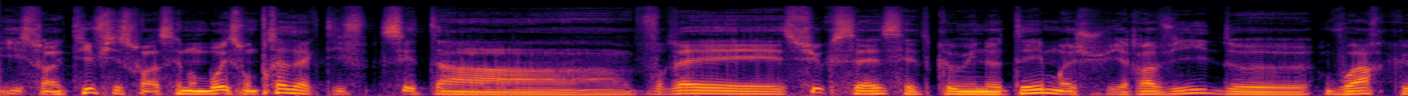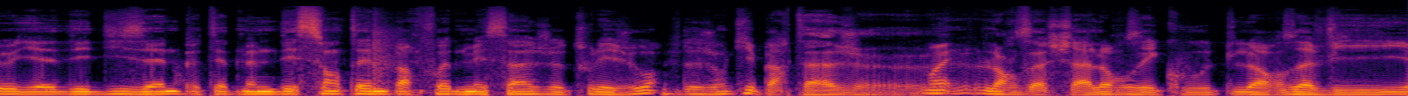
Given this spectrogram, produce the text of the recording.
ils, ils sont actifs, ils sont assez nombreux, ils sont très actifs. C'est un vrai succès cette communauté. Moi je suis ravi de voir qu'il y a des dizaines, peut-être même des centaines parfois de messages tous les jours de gens qui partagent Ouais. leurs achats, leurs écoutes, leurs avis.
